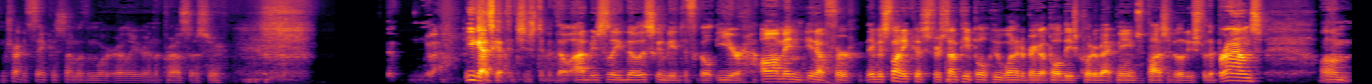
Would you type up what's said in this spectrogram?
I'm trying to think of some of them were earlier in the process here. You guys got the gist of it, though. Obviously, though, this is going to be a difficult year. Um, and you know, for it was funny because for some people who wanted to bring up all these quarterback names and possibilities for the Browns, um,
